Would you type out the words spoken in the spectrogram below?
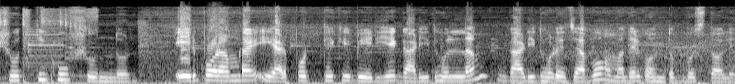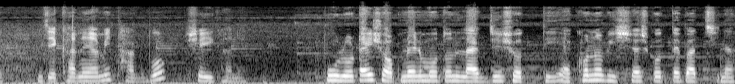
সত্যি খুব সুন্দর। এরপর আমরা এয়ারপোর্ট থেকে বেরিয়ে গাড়ি ধরলাম। গাড়ি ধরে যাব আমাদের গন্তব্যস্থলে, যেখানে আমি থাকব সেইখানে। পুরোটাই স্বপ্নের মতন লাগছে সত্যি এখনও বিশ্বাস করতে পারছি না।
